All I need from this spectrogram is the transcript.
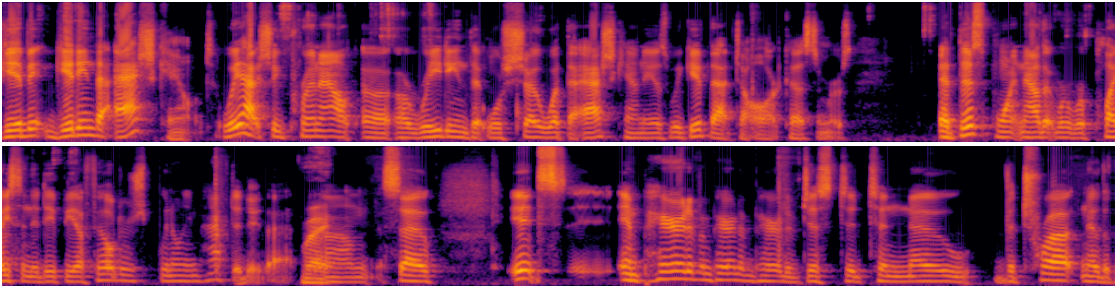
giving, getting the ash count. We actually print out a, a reading that will show what the ash count is. We give that to all our customers. At this point, now that we're replacing the DPF filters, we don't even have to do that. Right. Um, so it's imperative, imperative, imperative just to, to know the truck, know the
